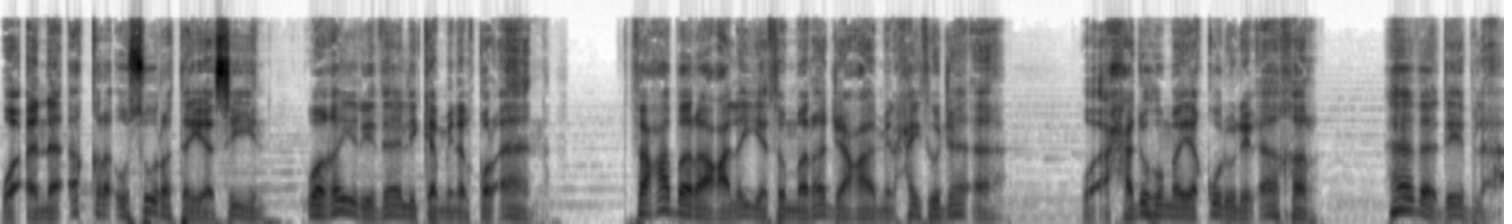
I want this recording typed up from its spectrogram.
وأنا أقرأ سورة ياسين وغير ذلك من القرآن. فعبر علي ثم رجع من حيث جاء وأحدهما يقول للآخر هذا ديبلة.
